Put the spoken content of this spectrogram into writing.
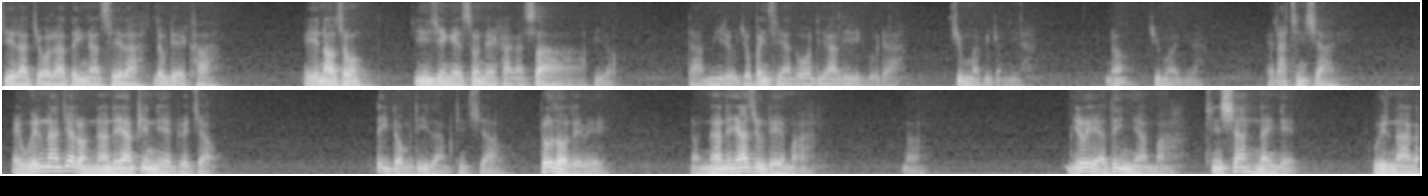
ရှည်တာကြောတာတိမ့်တာဆဲတာလှုပ်တဲ့အခါအေးနောက်ဆုံး ရင်းရင်ငယ်စွန့်တဲ့အခါကစပြီးတော့ဒါမိတို့ရုပ်ပိုင်းဆရာသဘောတရားလေးတွေကိုဒါရှုမှတ်ပြီးတော့နေတာနော်ရှုမှတ်နေတာအဲဒါချင်းရှားတယ်အဲဝေဒနာကြတော့နန္တရားဖြစ်နေတဲ့အတွက်ကြောင့်တိတ်တော့မတိတာမတင်ရှားဘူးသို့တော်လည်းပဲနော်နန္တရားစုထဲမှာနော်မြို့ရဲ့အသိဉာဏ်မှာထင်ရှားနိုင်တဲ့ဝေဒနာက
